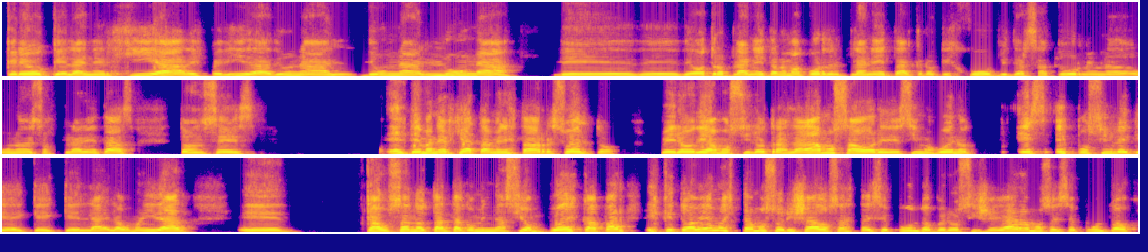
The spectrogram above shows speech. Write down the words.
creo que la energía despedida de una, de una luna de, de, otro planeta, no me acuerdo el planeta, creo que Júpiter, Saturno, uno, de esos planetas. Entonces, el tema energía también estaba resuelto, pero digamos, si lo trasladamos ahora y decimos, bueno, es, es posible que, que, la, humanidad eh, causando tanta combinación puede escapar, es que todavía no estamos orillados hasta ese punto, pero si llegáramos a ese punto,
